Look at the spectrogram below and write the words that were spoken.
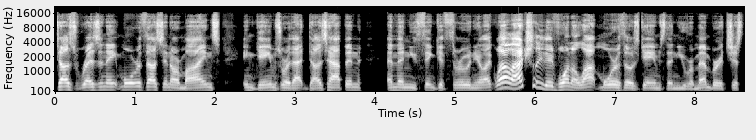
does resonate more with us in our minds in games where that does happen. And then you think it through and you're like, well, actually, they've won a lot more of those games than you remember. It's just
